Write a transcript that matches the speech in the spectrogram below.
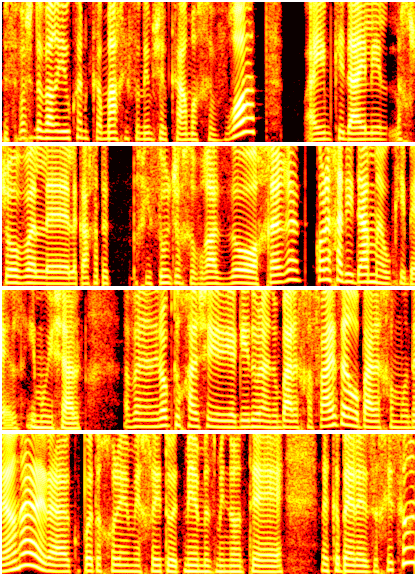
בסופו של דבר יהיו כאן כמה חיסונים של כמה חברות, האם כדאי לי לחשוב על לקחת את חיסון של חברה זו או אחרת? כל אחד ידע מה הוא קיבל, אם הוא ישאל. אבל אני לא בטוחה שיגידו לנו, בא לך פייזר או בא לך מודרנה, אלא קופות החולים יחליטו את מי הן מזמינות אה, לקבל איזה חיסון.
